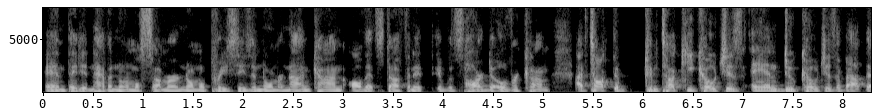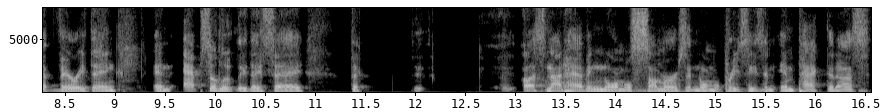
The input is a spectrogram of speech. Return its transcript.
and they didn't have a normal summer, normal preseason, normal non con, all that stuff. And it, it was hard to overcome. I've talked to Kentucky coaches and Duke coaches about that very thing. And absolutely, they say the us not having normal summers and normal preseason impacted us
